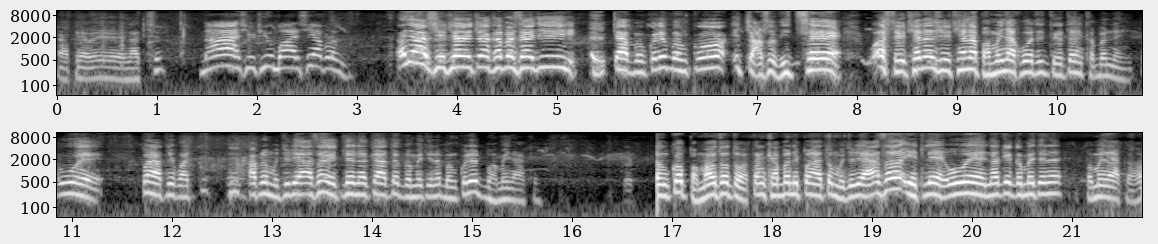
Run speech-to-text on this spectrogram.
આપણે હવે નાચ છે? ના શેઠીઓ મારશે આપણને અરે શેઠિયાને ચા ખબર છે હજી? ત્યાં બંકો ને બંકો? એ ચારસો વીસ છે. ઓ શેઠિયાના શેઠિયાના ભમાઈ નાખવો તે તને ખબર નહીં. ઓએ પણ આપણે વાત આપણે મજૂરી આ છે એટલે ન કે આ તો ગમે તેને બંકો ને ભમાઈ નાખે. બંકો ભમાવતો હતો તને ખબર નહીં પણ આ તો મજૂરી આ છે એટલે ઓએ ન કે ગમે તેને ભમાઈ નાખે હ.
